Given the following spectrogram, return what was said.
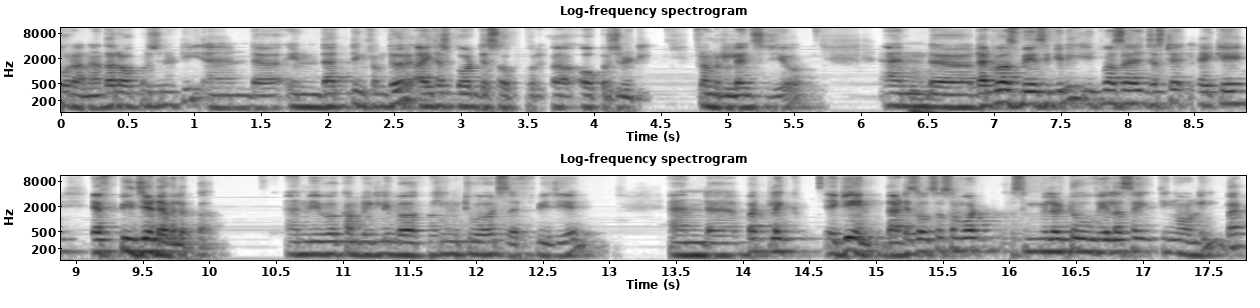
for another opportunity, and uh, in that thing from there, I just got this oppor- uh, opportunity from Reliance Jio, and uh, that was basically it was a, just a, like a FPGA developer, and we were completely working towards FPGA and uh, but like again that is also somewhat similar to VLSI thing only but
